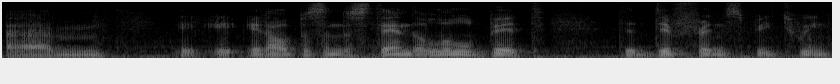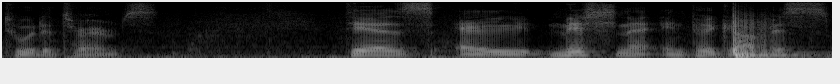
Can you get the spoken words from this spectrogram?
um, it, it help us understand a little bit the difference between two of the terms. There's a Mishnah in Pirkei.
